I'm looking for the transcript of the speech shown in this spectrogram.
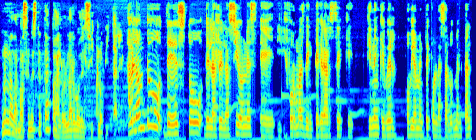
no nada más en esta etapa, a lo largo del ciclo vital. Hablando de esto, de las relaciones eh, y formas de integrarse que tienen que ver obviamente con la salud mental,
